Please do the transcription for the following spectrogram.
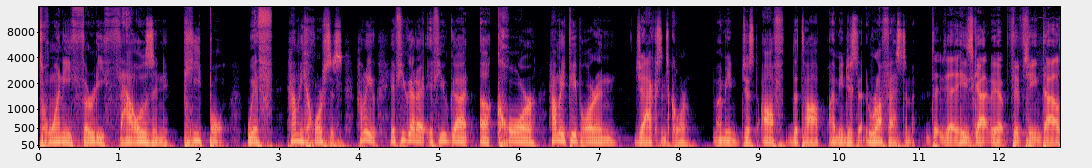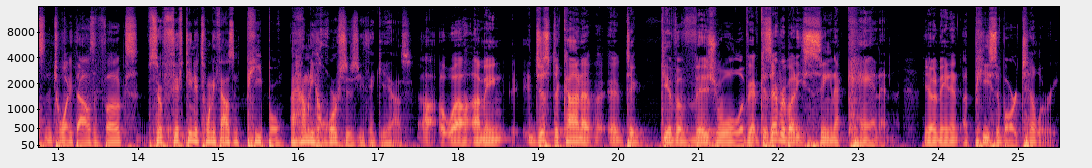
20 30,000 people with how many horses? How many? If you got a if you got a corps, how many people are in Jackson's corps? I mean, just off the top. I mean, just a rough estimate. Yeah, he's got yeah, 15,000, 20,000 folks. So 15 to 20,000 people. How many horses do you think he has? Uh, well, I mean, just to kind of uh, to give a visual of it, because everybody's seen a cannon, you know what I mean, a piece of artillery.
